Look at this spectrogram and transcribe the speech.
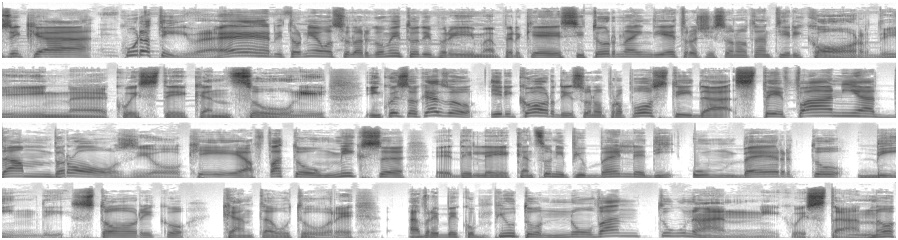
musica curativa, eh? Ritorniamo sull'argomento di prima perché si torna indietro, ci sono tanti ricordi in eh, queste canzoni. In questo caso i ricordi sono proposti da Stefania D'Ambrosio che ha fatto un mix eh, delle canzoni più belle di Umberto Bindi, storico cantautore avrebbe compiuto 91 anni quest'anno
